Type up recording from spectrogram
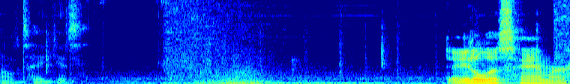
I'll take it. Daedalus hammer.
